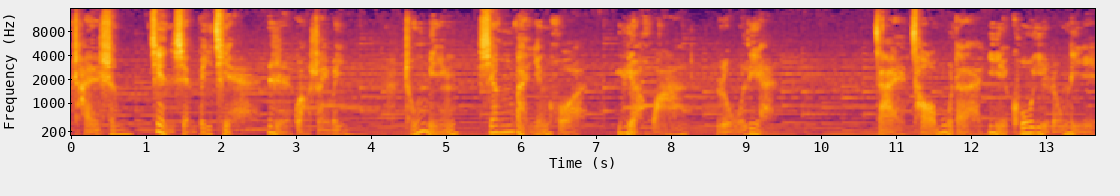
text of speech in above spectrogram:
蝉声渐显悲切，日光衰微。虫鸣相伴萤火，月华。如恋，在草木的一枯一荣里，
